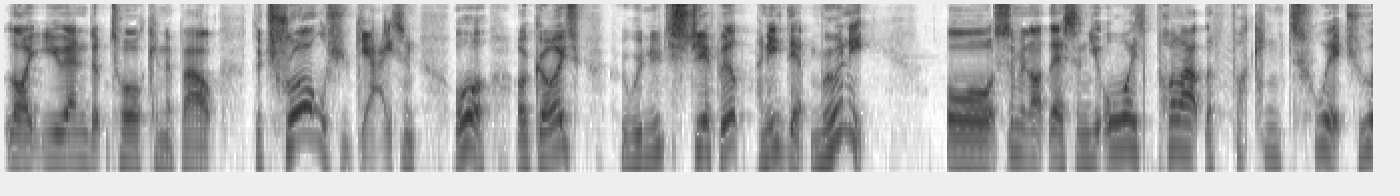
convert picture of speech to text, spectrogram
Like you end up talking about the trolls, you guys, and oh, oh guys, we need to step up. I need that money. or something like this, and you always pull out the fucking Twitch. Ugh,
